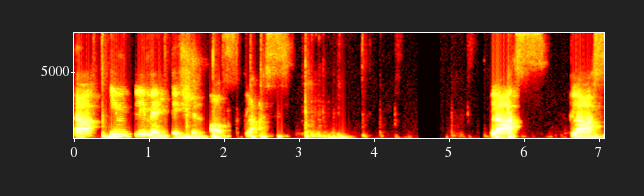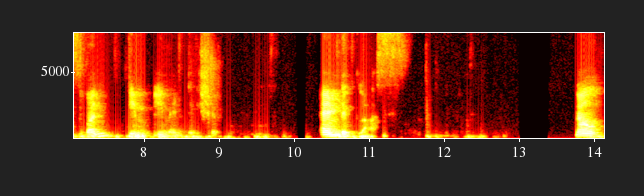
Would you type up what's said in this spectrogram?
the implementation of class. Class class 1 implementation. End class. Now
